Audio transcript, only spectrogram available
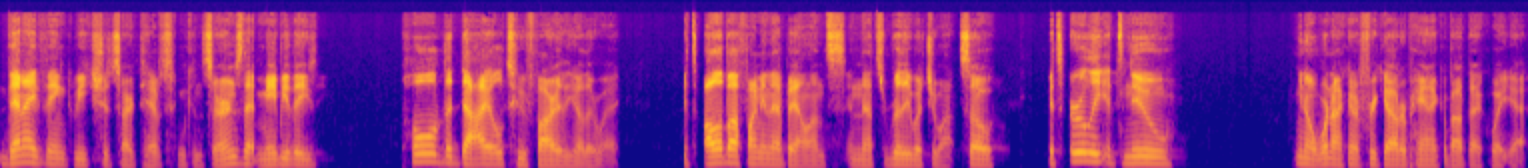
then I think we should start to have some concerns that maybe they pulled the dial too far the other way. It's all about finding that balance, and that's really what you want. So it's early, it's new. You know, we're not going to freak out or panic about that quite yet.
